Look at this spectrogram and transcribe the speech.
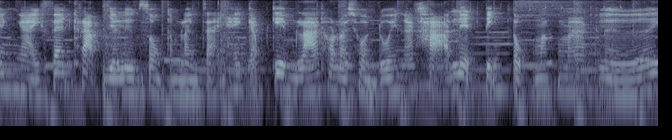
ยังไงแฟนคลับอย่าลืมส่งกำลังใจให้กับเกมล่าทรชนด้วยนะคะเรตติ้งตกมาก ๆ เลย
